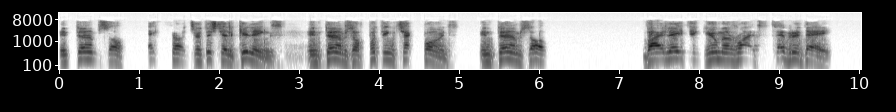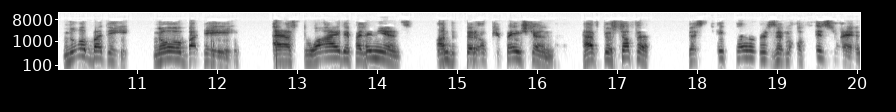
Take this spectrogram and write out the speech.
in terms of extrajudicial killings, in terms of putting checkpoints, in terms of violating human rights every day. Nobody, nobody asked why the Palestinians under occupation have to suffer the state terrorism of Israel.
